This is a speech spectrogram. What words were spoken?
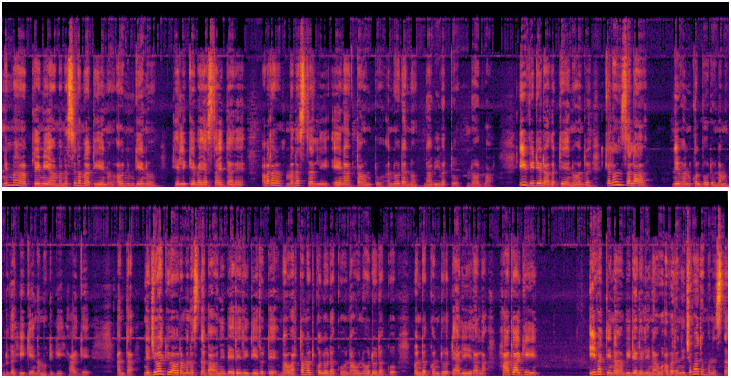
ನಿಮ್ಮ ಪ್ರೇಮಿಯ ಮನಸ್ಸಿನ ಮಾತು ಏನು ಅವ್ರು ನಿಮಗೇನು ಹೇಳಲಿಕ್ಕೆ ಬಯಸ್ತಾ ಇದ್ದಾರೆ? ಅವರ ಮನಸ್ಸಿನಲ್ಲಿ ಏನಾಗ್ತಾ ಉಂಟು ಅನ್ನೋದನ್ನು ನಾವಿವತ್ತು ನೋಡುವ. ಈ ವಿಡಿಯೋದ ಅಗತ್ಯ ಏನು ಅಂದರೆ, ಕೆಲವೊಂದು ಸಲ ನೀವು ಅಂದ್ಕೊಳ್ಬೋದು ನಮ್ಮ ಹುಡುಗ ಹೀಗೆ, ನಮ್ಮ ಹುಡುಗಿ ಹಾಗೆ ಅಂತ. ನಿಜವಾಗಿಯೂ ಅವರ ಮನಸ್ಸಿನ ಭಾವನೆ ಬೇರೆ ರೀತಿ ಇರುತ್ತೆ. ನಾವು ಅರ್ಥ ಮಾಡ್ಕೊಳ್ಳೋದಕ್ಕೂ, ನಾವು ನೋಡೋದಕ್ಕೂ ಒಂದಕ್ಕೊಂದು ಟ್ಯಾಲಿ ಇರಲ್ಲ. ಹಾಗಾಗಿ ಇವತ್ತಿನ ವಿಡಿಯೋದಲ್ಲಿ ನಾವು ಅವರ ನಿಜವಾದ ಮನಸ್ಸಿನ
